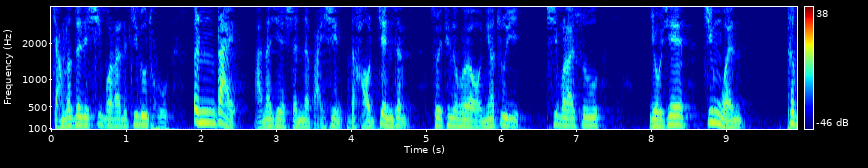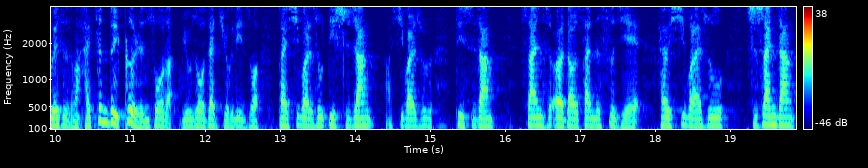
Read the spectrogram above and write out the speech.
讲到这些希伯来的基督徒恩待啊那些神的百姓的好见证。所以听众朋友你要注意，希伯来书有些经文。特别是什么，还针对个人说的，比如说，再举个例子说，在希伯来书第十章啊，希伯来书第十章三十二到三十四节，还有希伯来书十三章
